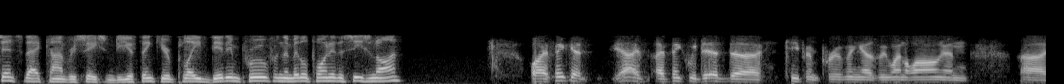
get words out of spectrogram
since that conversation? Do you think your play did improve from the middle point of the season on? Well, I think it yeah, I, I think we did uh, keep improving as we went along, and uh,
